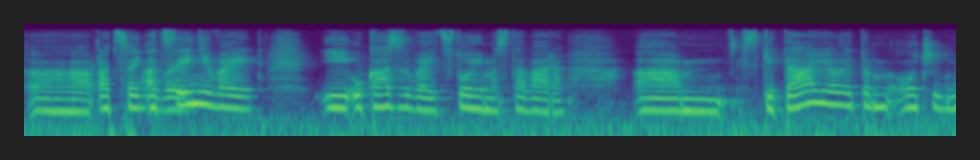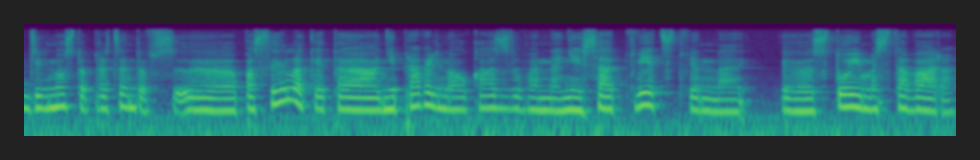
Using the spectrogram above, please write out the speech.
э, оценивает. оценивает и указывает стоимость товара. А с Китая это очень 90% э, посылок это неправильно указано, не соответственно э, стоимость товара.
